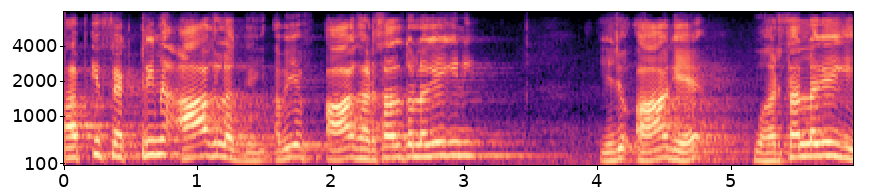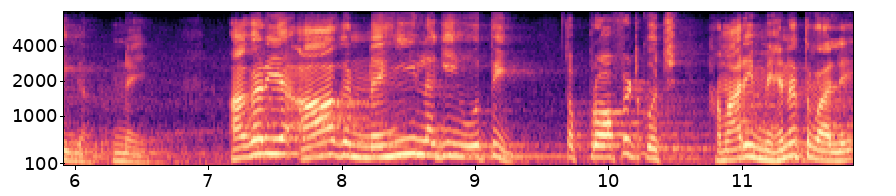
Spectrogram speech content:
आपकी फैक्ट्री में आग लग गई. अब ये आग हर साल तो लगेगी नहीं. ये जो आग है, वो हर साल लगेगी क्या? नहीं. अगर ये आग नहीं लगी होती तो प्रॉफिट कुछ हमारी मेहनत वाले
